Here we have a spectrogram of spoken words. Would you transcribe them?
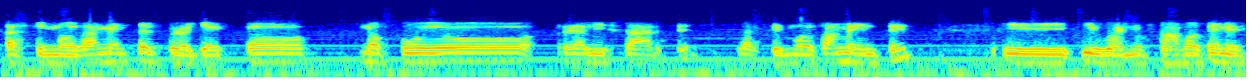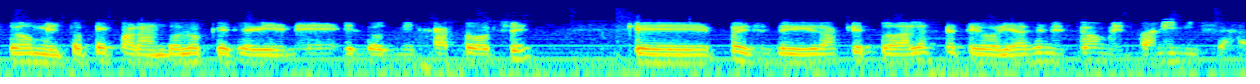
lastimosamente el proyecto no pudo realizarse, lastimosamente. Y, y bueno, estamos en este momento preparando lo que se viene el 2014, que pues debido a que todas las categorías en este momento han iniciado,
